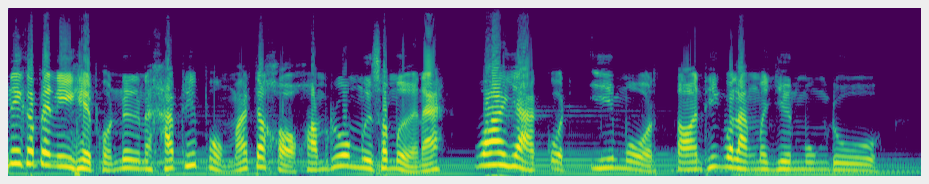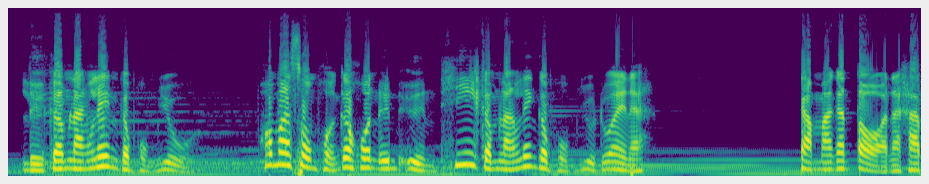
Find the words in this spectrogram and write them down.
นี่ก็เป็นอีกเหตุผลหนึ่งนะครับ ที่ผมมักจะขอความร่วมมือเสมอนะ ว่าอย่ากกดอีโมดตอนที่กำลังมายืนมุงดู หรือกำลังเล่นกับผมอยู่ เพราะมันส่งผลกับคนอื่นๆ ที่กำลังเล่นกับผมอยู่ด้วยนะ กลับมากันต่อนะครับ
